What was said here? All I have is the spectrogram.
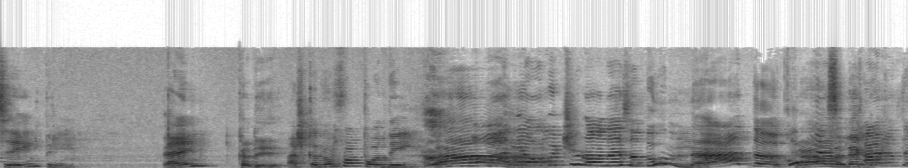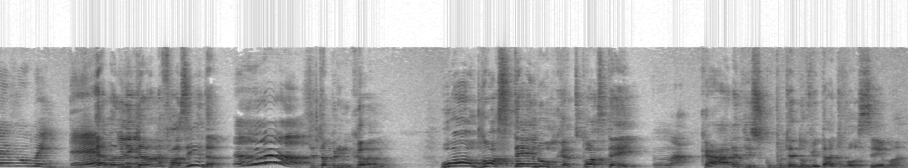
sempre. Hein? Cadê? Acho que eu não vou poder ir. Olha, Ah! uma tirolesa do nada. Como Cara, esse legal. cara teve uma ideia? Ela liga lá na fazenda? Aham. Você tá brincando? Uou, gostei, Lucas, gostei. Vamos lá. Cara, desculpa ter duvidado de você, mano.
